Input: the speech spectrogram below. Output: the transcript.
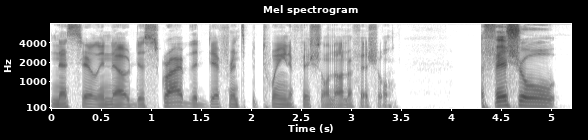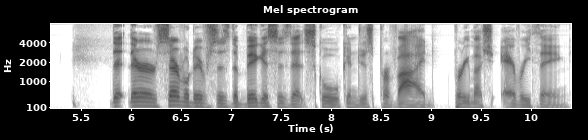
necessarily know, describe the difference between official and unofficial. official th- there are several differences. The biggest is that school can just provide pretty much everything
